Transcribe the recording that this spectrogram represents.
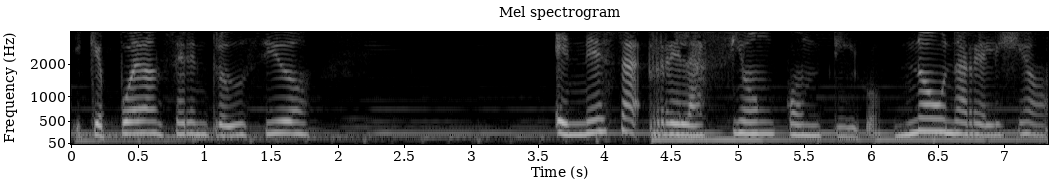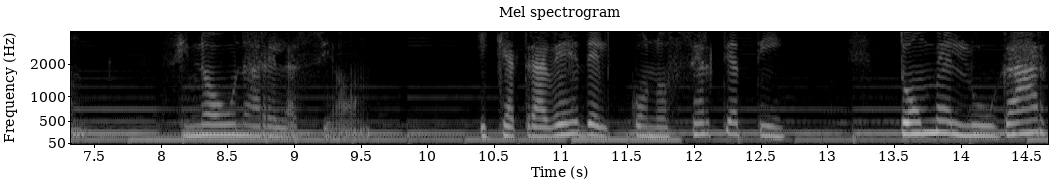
y que puedan ser introducidos en esa relación contigo, no una religión, sino una relación. Y que a través del conocerte a ti, tome lugar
